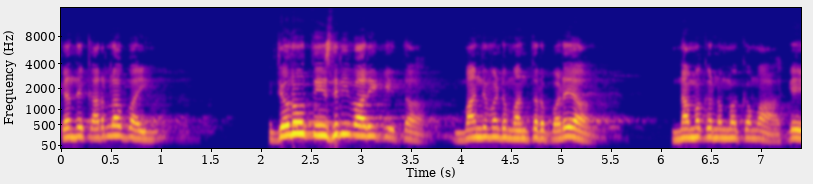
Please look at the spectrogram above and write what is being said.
ਕਹਿੰਦੇ ਕਰ ਲਾ ਭਾਈ। ਜਦੋਂ ਤੀਸਰੀ ਵਾਰੀ ਕੀਤਾ, ਪੰਜ ਮਿੰਟ ਮੰਤਰ ਪੜਿਆ ਨਮਕ ਨਮਕ ਘਮਾ ਕੇ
